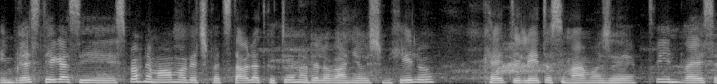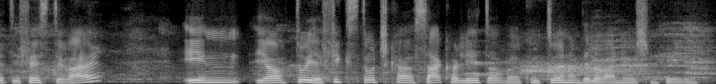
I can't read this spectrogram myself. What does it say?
in brez tega si sploh ne moremo več predstavljati kulturno delovanje v Šmihelu, kajti letos imamo že 23. festival in jo, to je fiks točka vsako leto v kulturnem delovanju v Šmihelu.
